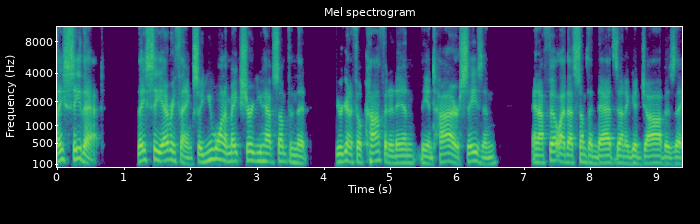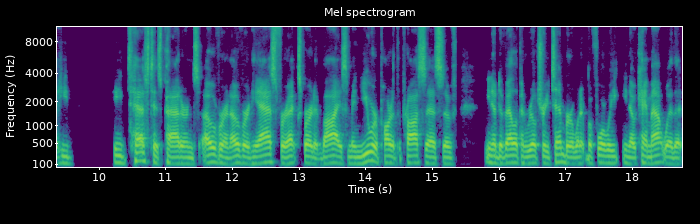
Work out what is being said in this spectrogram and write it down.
they see that. They see everything. So you want to make sure you have something that you're going to feel confident in the entire season and i felt like that's something dad's done a good job is that he he tests his patterns over and over and he asked for expert advice i mean you were part of the process of you know developing real tree timber when it, before we you know came out with it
